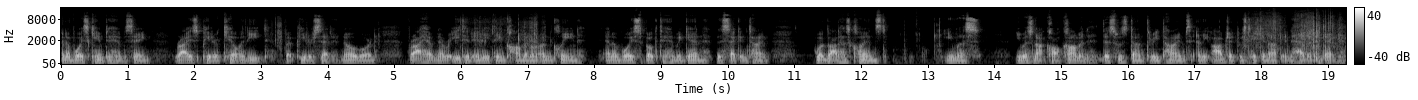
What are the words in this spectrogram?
And a voice came to him, saying, Rise, Peter, kill and eat. But Peter said, No, Lord, for I have never eaten anything common or unclean. And a voice spoke to him again the second time, What God has cleansed, you must you must not call common. This was done three times, and the object was taken up into heaven again.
